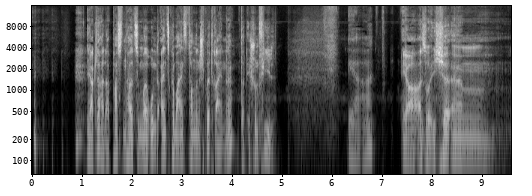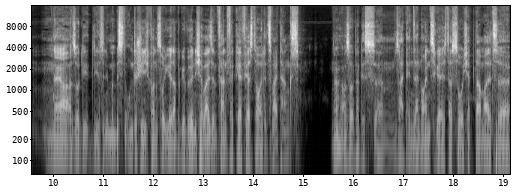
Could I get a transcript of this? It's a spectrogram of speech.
ja klar, da passen halt so mal rund 1,1 Tonnen Sprit rein, ne? Das ist schon viel. Ja. Ja, also ich, ähm, naja, also die, die sind immer ein bisschen unterschiedlich konstruiert, aber gewöhnlicherweise im Fernverkehr fährst du heute zwei Tanks. Ne? Also das ist, ähm, seit Ende der 90er ist das so. Ich habe damals äh,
